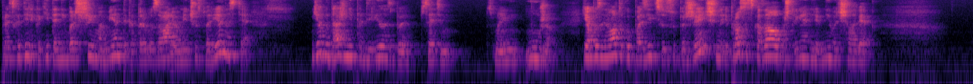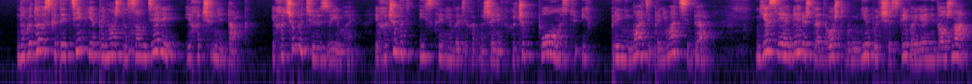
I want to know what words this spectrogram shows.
происходили какие-то небольшие моменты, которые вызывали во мне чувство ревности, я бы даже не поделилась бы с этим, с моим мужем. Я бы заняла такую позицию супер женщины и просто сказала бы, что я не ревнивый человек. Но готовясь к этой теме, я поняла, что на самом деле я хочу не так. Я хочу быть уязвимой. Я хочу быть искренней в этих отношениях. Я хочу полностью их принимать и принимать себя. Если я верю, что для того, чтобы мне быть счастливой, я не должна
